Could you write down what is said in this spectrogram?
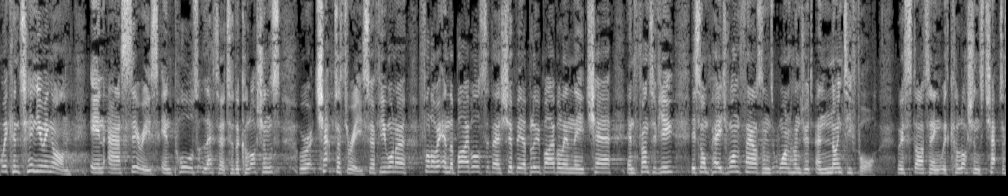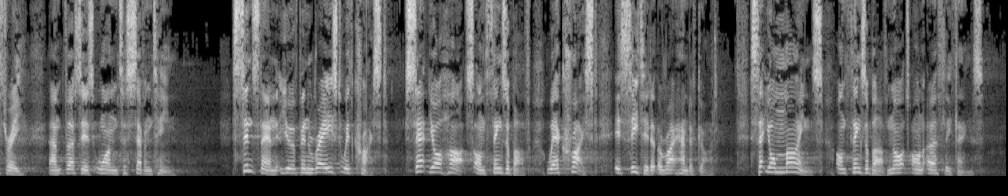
We're continuing on in our series in Paul's letter to the Colossians. We're at chapter 3. So if you want to follow it in the Bibles, there should be a blue Bible in the chair in front of you. It's on page 1194. We're starting with Colossians chapter 3, um, verses 1 to 17. Since then, you have been raised with Christ. Set your hearts on things above, where Christ is seated at the right hand of God. Set your minds on things above, not on earthly things.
